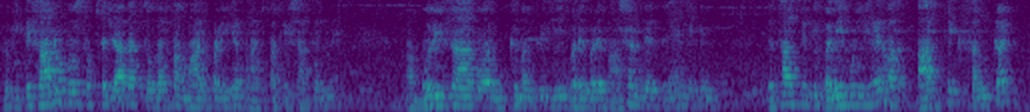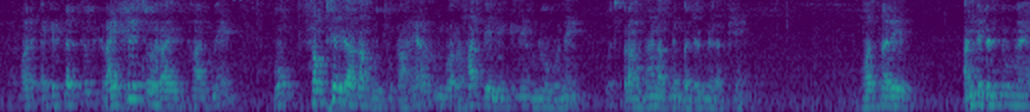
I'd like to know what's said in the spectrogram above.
क्योंकि किसानों को सबसे ज़्यादा चौतरफा मार पड़ी है भाजपा के शासन में। मोदी साहब और मुख्यमंत्री जी बड़े बड़े भाषण देते हैं, लेकिन यथास्थिति बनी हुई है और आर्थिक संकट और एग्रीकल्चरल क्राइसिस जो है राजस्थान में, वो सबसे ज़्यादा हो चुका है और उनको राहत देने के लिए हम लोगों ने कुछ प्रावधान अपने बजट में रखे हैं। बहुत सारे अन्य बिंदु हैं,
